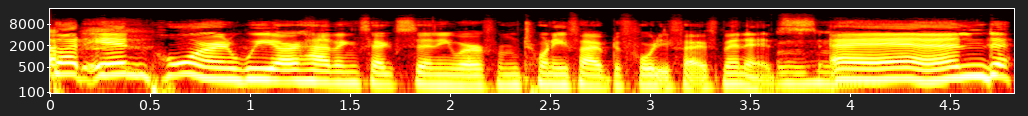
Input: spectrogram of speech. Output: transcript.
but in porn, we are having sex anywhere from 25 to 45 minutes. Mm-hmm. And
